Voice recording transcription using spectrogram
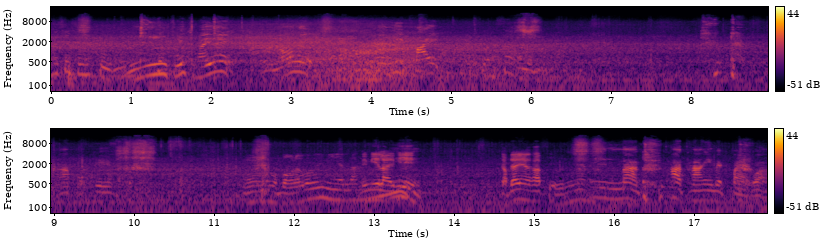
ไม่ใช่คุณปู่ๆอืมเฉยๆ นี่น้องนี่ต้องรีบไปอะโอเคผมบอกแล้วว่าไม่มีอะไรไม่มีอะไรพี่ กลับได้ยังครับเสียเวลานี่หน้าท่าทางยังแปลกๆว่ะ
